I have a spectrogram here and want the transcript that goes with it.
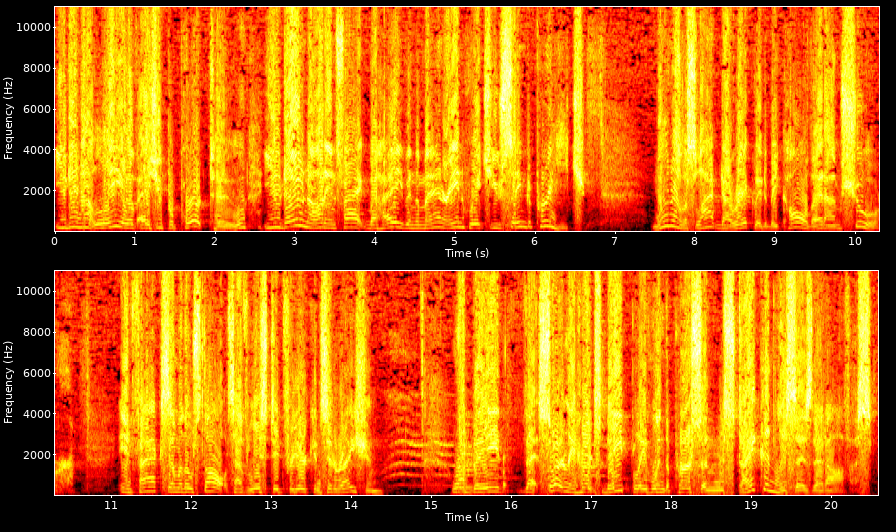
You do not live as you purport to. You do not, in fact, behave in the manner in which you seem to preach. None of us like directly to be called that, I'm sure. In fact, some of those thoughts I've listed for your consideration would be that certainly hurts deeply when the person mistakenly says that of us.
